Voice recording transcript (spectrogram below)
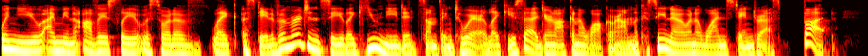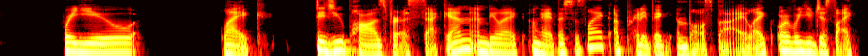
When you, I mean, obviously it was sort of like a state of emergency. Like you needed something to wear. Like you said, you're not going to walk around the casino in a wine stained dress. But were you like did you pause for a second and be like, okay, this is like a pretty big impulse buy? Like, or were you just like,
